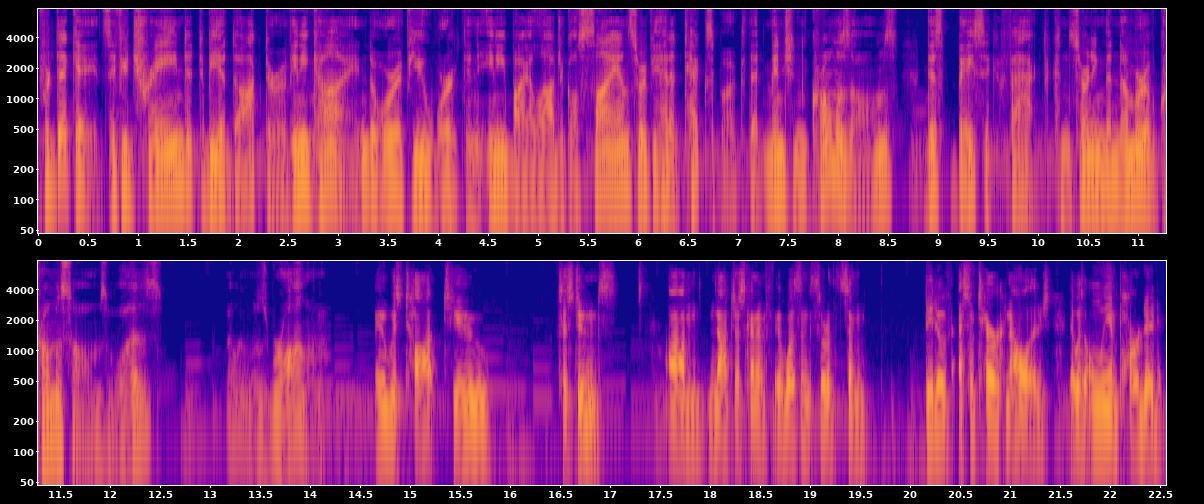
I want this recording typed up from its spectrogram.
For decades, if you trained to be a doctor of any kind, or if you worked in any biological science, or if you had a textbook that mentioned chromosomes, this basic fact concerning the number of chromosomes was, well, it was wrong. And it was taught to to students, um, not just kind of. It wasn't sort of some bit of esoteric knowledge that was only imparted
